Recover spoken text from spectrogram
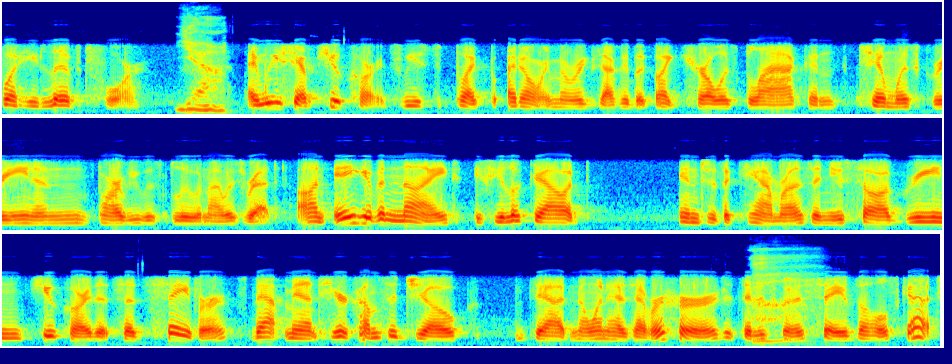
what he lived for. Yeah. And we used to have cue cards. We used to like I don't remember exactly, but like Carol was black and Tim was green and Barbie was blue and I was red. On any given night, if you looked out into the cameras and you saw a green cue card that said savor, that meant here comes a joke that no one has ever heard that is going to save the whole sketch.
